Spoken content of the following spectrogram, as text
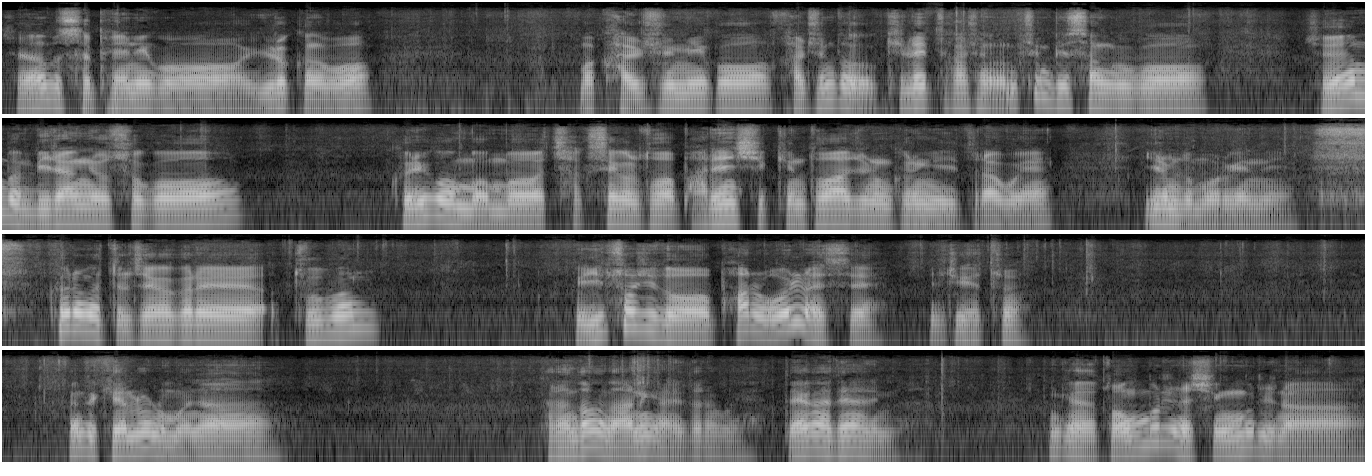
전부 스펜이고 유럽 거고 뭐 칼슘이고 칼슘도 킬레트 칼슘 엄청 비싼 거고 전부 미량 요소고 그리고 뭐, 뭐, 착색을 도와, 발현시킨 도와주는 그런 게 있더라고요. 이름도 모르겠네요. 그런 것들 제가 그래 두 번, 그 입소지도 8월 5일 날 했어요. 일찍 했죠. 근데 결론은 뭐냐. 그런다고 나는 게 아니더라고요. 때가 돼야 됩니다. 그러니까 동물이나 식물이나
